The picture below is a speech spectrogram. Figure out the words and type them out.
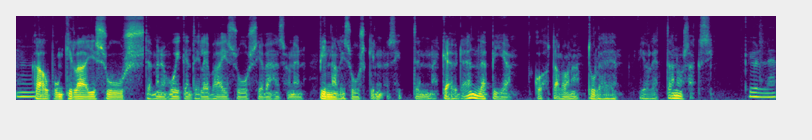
mm. kaupunkilaisuus, tämmöinen huikentelevaisuus ja vähän semmoinen pinnallisuuskin sitten käydään läpi ja kohtalona tulee Violettan osaksi. Kyllä.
